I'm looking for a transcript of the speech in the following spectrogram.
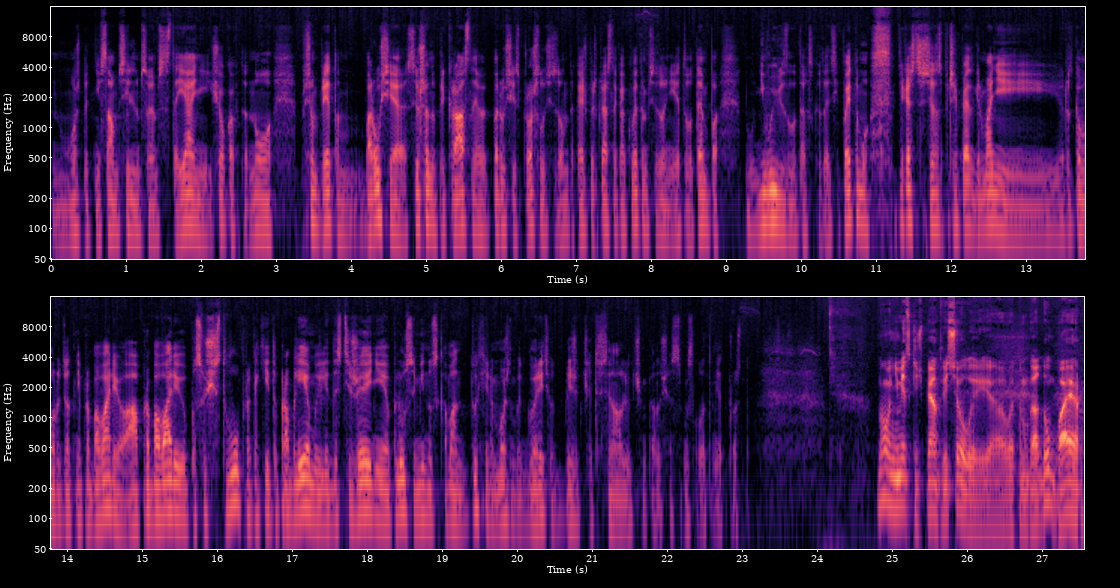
ну, может быть, не в самом сильном своем состоянии, еще как-то, но при всем при этом Боруссия совершенно прекрасная, Боруссия из прошлого сезона такая же прекрасная, как в этом сезоне, и этого темпа ну, не вывезла, так сказать. И поэтому, мне кажется, сейчас про чемпионат Германии разговор идет не про Баварию, а про Баварию по существу, про какие-то проблемы или достижения, плюсы и минусы команды Тухеля можно будет говорить вот ближе к четвертьфиналу Лиги Чемпионов. Сейчас смысла в этом нет просто. Ну, немецкий чемпионат веселый э, в этом году. Байер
